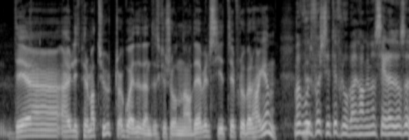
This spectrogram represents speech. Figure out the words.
det er jo litt prematurt å gå inn i den diskusjonen Og Det vil si til Floberghagen Men hvorfor sitter Floberghagen og sier det? Altså,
